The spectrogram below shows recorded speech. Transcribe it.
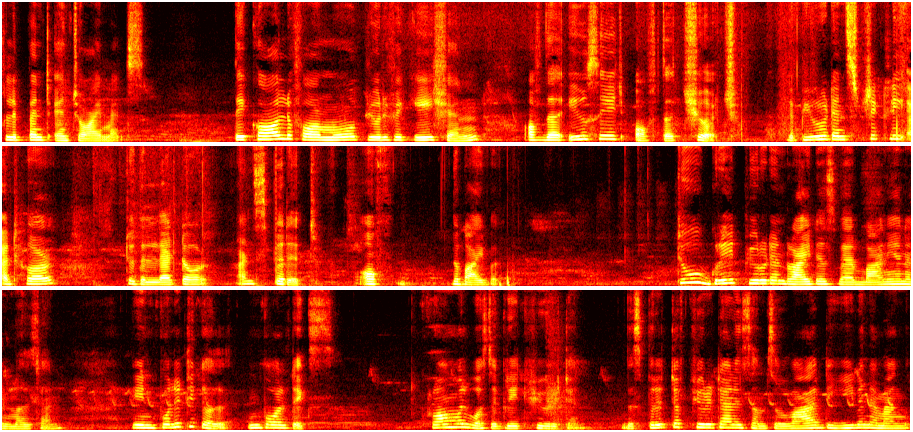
flippant enjoyments. They called for more purification of the usage of the church. The Puritans strictly adhere to the letter and spirit of the Bible. Two great Puritan writers were Bunyan and Milton. In political in politics, Cromwell was a great Puritan. The spirit of Puritanism survived even among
